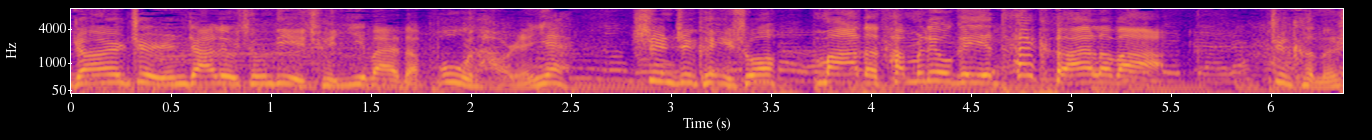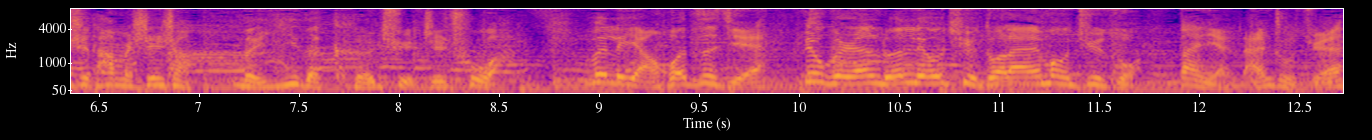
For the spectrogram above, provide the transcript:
然而这人渣六兄弟却意外的不讨人厌，甚至可以说，妈的，他们六个也太可爱了吧！这可能是他们身上唯一的可取之处啊！为了养活自己，六个人轮流去哆啦 A 梦剧组扮演男主角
